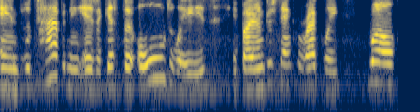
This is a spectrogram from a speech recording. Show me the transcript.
and what's happening is I guess the old ways, if I understand correctly, well.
